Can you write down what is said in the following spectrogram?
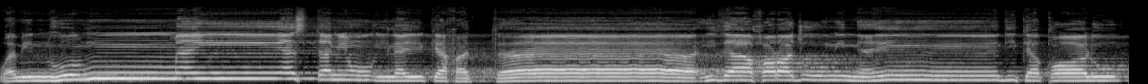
ومنهم من يستمع إليك حتى إذا خرجوا من عندك قالوا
